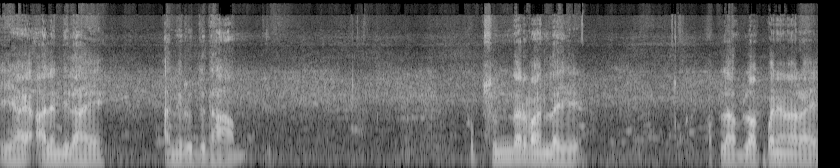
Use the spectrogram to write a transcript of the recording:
हे आहे आलंदीला आहे अनिरुद्ध धाम. खूप सुंदर बांधलं आहे हे. आपला ब्लॉग पण येणार आहे.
